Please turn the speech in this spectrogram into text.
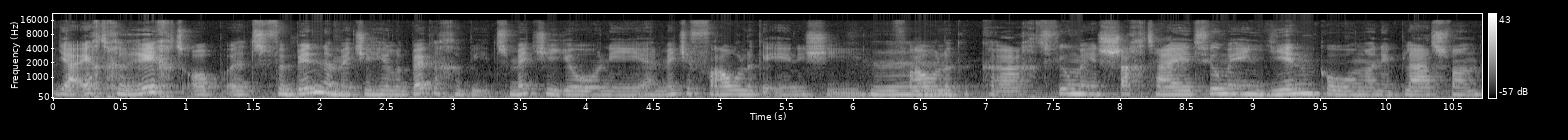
ja, echt gericht op het verbinden met je hele bekkengebied. Met je Yoni en met je vrouwelijke energie. Hmm. Vrouwelijke kracht. Veel meer in zachtheid, veel meer in yin komen. In plaats van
